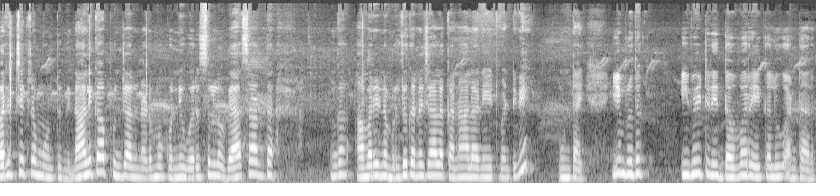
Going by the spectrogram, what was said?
పరిచక్రం ఉంటుంది. నాలికా పుంజాల నడుము కొన్ని వరుసల్లో వ్యాసార్థంగా అమరిన మృదు కణజాల కణాలు అనేటువంటివి ఉంటాయి. ఈ మృదు వీటిని దవ్వ రేఖలు అంటారు.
